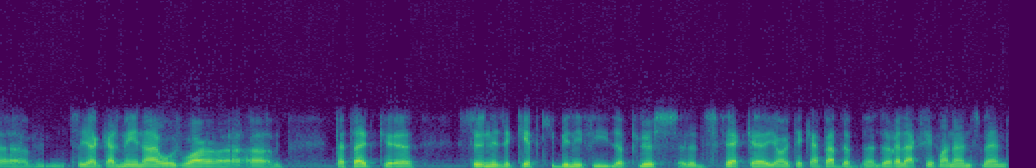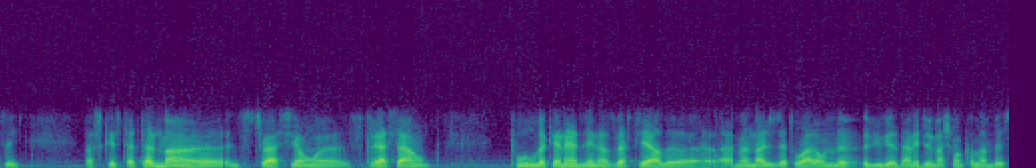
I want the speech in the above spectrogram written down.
euh, a calmé les nerfs aux joueurs. peut-être que c'est une des équipes qui bénéficie le plus euh, du fait qu'ils ont été capables de, relaxer pendant une semaine, tu sais, parce que c'était tellement euh, une situation euh, stressante pour le Canadien dans ce vestiaire-là, à le match des étoiles. On l'a vu dans les deux matchs contre Columbus.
